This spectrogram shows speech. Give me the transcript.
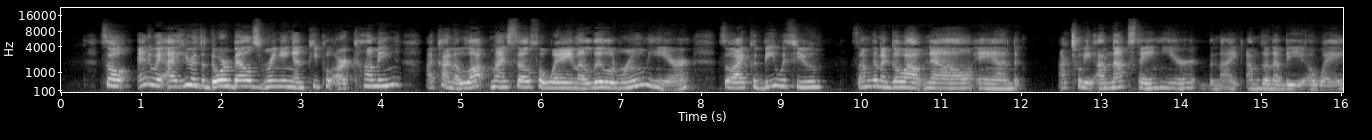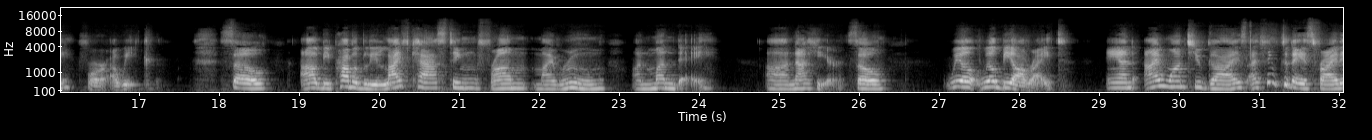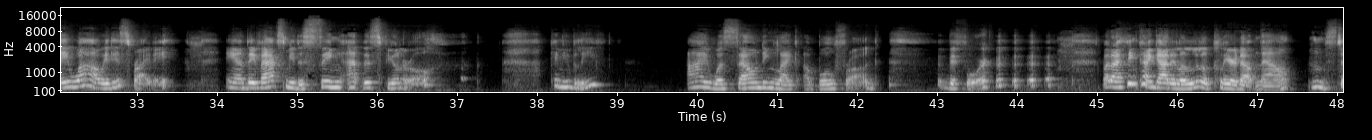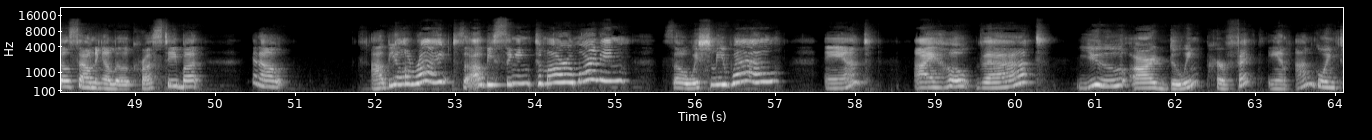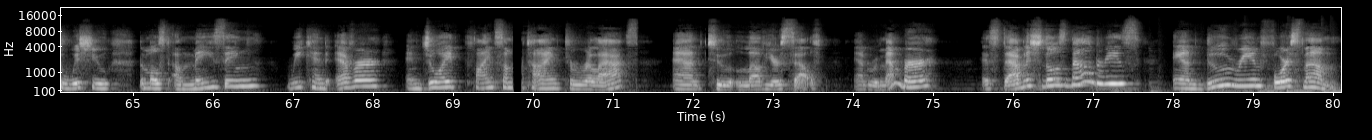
So anyway, I hear the doorbells ringing and people are coming. I kind of locked myself away in a little room here so I could be with you. So I'm going to go out now and actually I'm not staying here the night. I'm going to be away for a week. So I'll be probably live casting from my room on Monday, uh, not here. So we'll we'll be all right. And I want you guys. I think today is Friday. Wow, it is Friday, and they've asked me to sing at this funeral. Can you believe? I was sounding like a bullfrog before. but I think I got it a little cleared up now. Hmm, still sounding a little crusty, but you know, I'll be all right. So I'll be singing tomorrow morning. So wish me well. And I hope that you are doing perfect. And I'm going to wish you the most amazing weekend ever. Enjoy, find some time to relax and to love yourself. And remember, establish those boundaries and do reinforce them.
